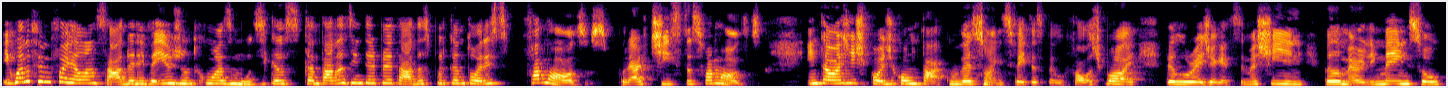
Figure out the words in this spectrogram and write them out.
E quando o filme foi relançado, ele veio junto com as músicas cantadas e interpretadas por cantores famosos, por artistas famosos. Então a gente pôde contar com versões feitas pelo Fall Out Boy, pelo Rage Against the Machine, pelo Marilyn Manson,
